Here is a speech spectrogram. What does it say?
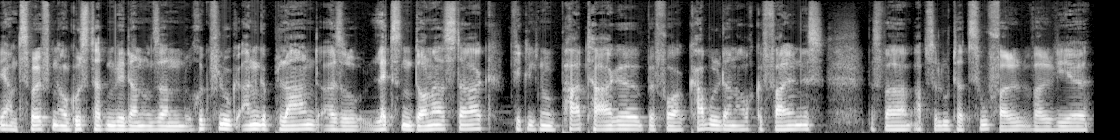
Ja, am 12. August hatten wir dann unseren Rückflug angeplant, also letzten Donnerstag, wirklich nur ein paar Tage bevor Kabul dann auch gefallen ist. Das war absoluter Zufall, weil wir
